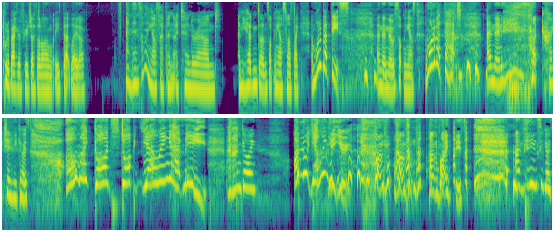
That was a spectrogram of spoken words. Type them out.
put it back in the fridge. I thought, I'll eat that later. And then something else happened. I turned around and he hadn't done something else. And I was like, And what about this? And then there was something else. And what about that? And then he's like, cracked and he goes, Oh my God, stop yelling at me. And I'm going, I'm not yelling at you. I'm, I'm, I'm like this. And then he goes,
